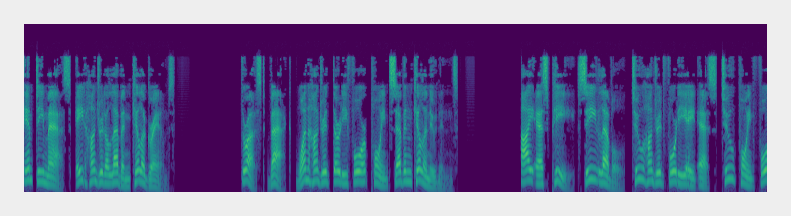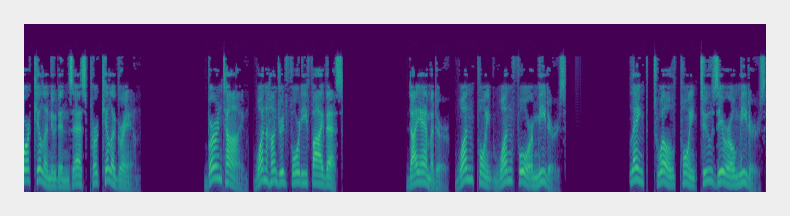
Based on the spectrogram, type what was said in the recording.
Empty mass 811 kilograms. Thrust vac 134.7 kilonewtons. ISP sea level 248 s 2.4 kilonewtons s per kilogram. Burn time 145 s. Diameter 1.14 meters. Length 12.20 meters.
